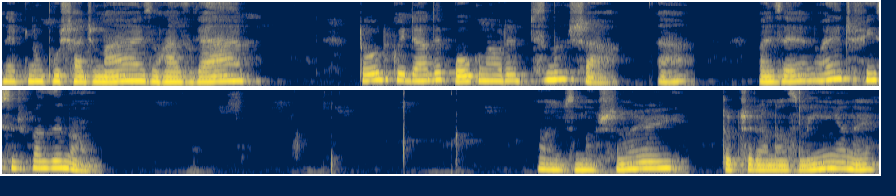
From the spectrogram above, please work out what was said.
né, não puxar demais, não rasgar, Todo cuidado é pouco na hora de desmanchar, tá? Mas é, não é difícil de fazer, não. Desmanchei, tô tirando as linhas, né?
